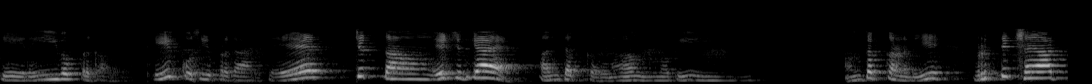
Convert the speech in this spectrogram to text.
तेन प्रकार ठीक उसी प्रकार से चित्तम एक चित्त क्या है? अंतकरणम अपनी अंतकरण भी वृत्ति क्षयात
